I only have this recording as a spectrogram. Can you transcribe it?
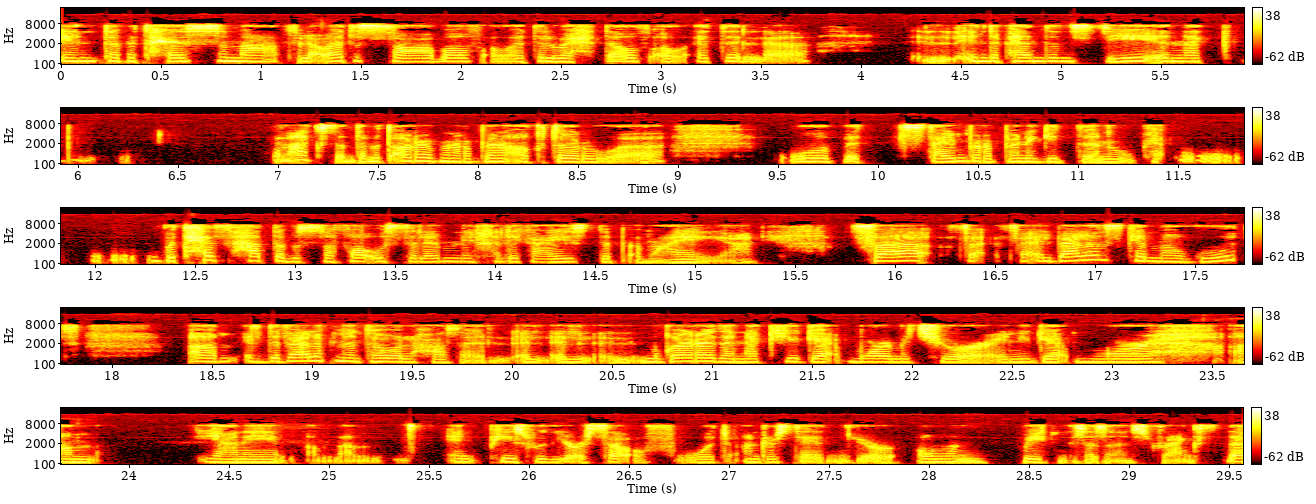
أنت بتحس مع في الأوقات الصعبة وفي أوقات الوحدة وفي أوقات الاندبندنس دي إنك بالعكس أنت بتقرب من ربنا أكتر و... وبتستعين بربنا جدا وك... وبتحس حتى بالصفاء والسلام اللي يخليك عايز تبقى معاه يعني. ف... ف... فالبالانس كان موجود. um, الديفلوبمنت هو اللي حصل مجرد انك you get more mature and you get more um, يعني um, in peace with yourself و to understand your own weaknesses and strengths ده,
